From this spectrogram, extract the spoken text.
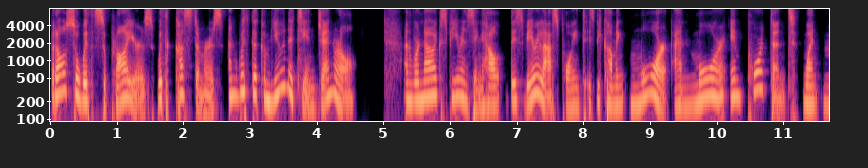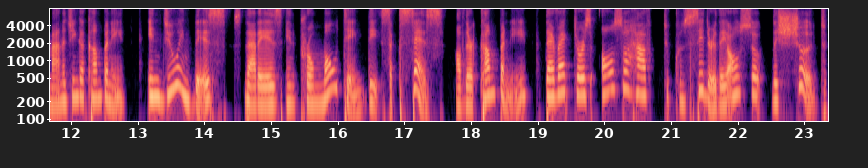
but also with suppliers with customers and with the community in general and we're now experiencing how this very last point is becoming more and more important when managing a company in doing this that is in promoting the success of their company, directors also have to consider, they also, they should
